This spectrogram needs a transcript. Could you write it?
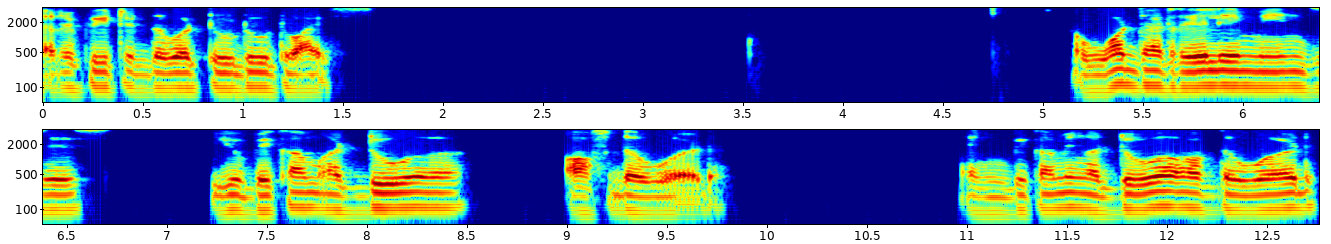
I repeated the word to do twice. What that really means is you become a doer of the word. And becoming a doer of the word,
